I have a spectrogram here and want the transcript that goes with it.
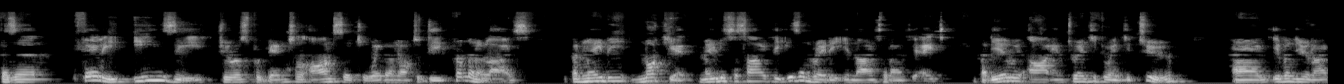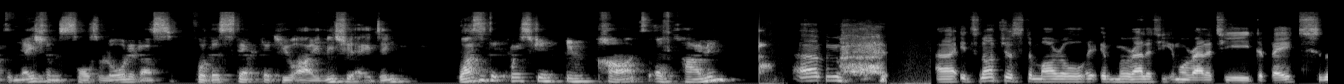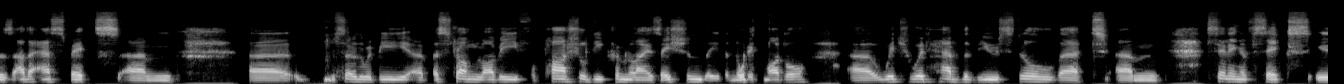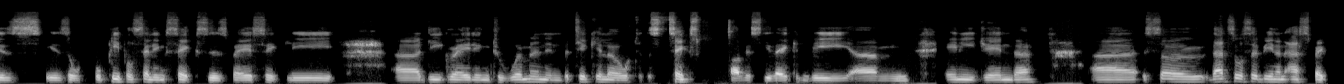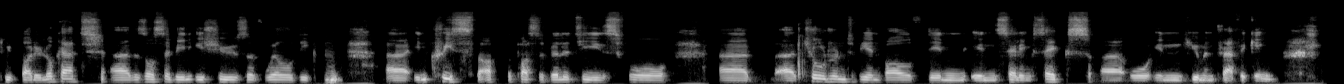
there's a fairly easy jurisprudential answer to whether or not to decriminalize, but maybe not yet. Maybe society isn't ready in 1998. But here we are in 2022, and even the United Nations has lauded us for this step that you are initiating. Was it a question in part of timing? Um, uh, it's not just a moral morality immorality debate. There's other aspects. Um, uh, so there would be a, a, strong lobby for partial decriminalization, the, the Nordic model, uh, which would have the view still that um, selling of sex is is or, or, people selling sex is basically uh, degrading to women in particular or to the sex. Obviously, they can be um, any gender. Uh, so that's also been an aspect we've got to look at. Uh, there's also been issues of will de- uh, increase the, the, possibilities for uh, uh, children to be involved in in selling sex or in human trafficking.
